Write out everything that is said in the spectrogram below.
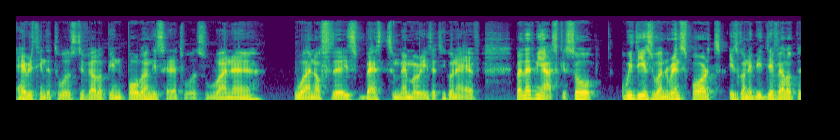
everything that was developed in Poland. He said it was one uh, one of the, his best memories that you're gonna have. But let me ask you: so with this one, Rennsport is gonna be developed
